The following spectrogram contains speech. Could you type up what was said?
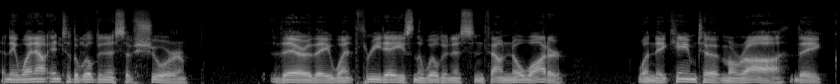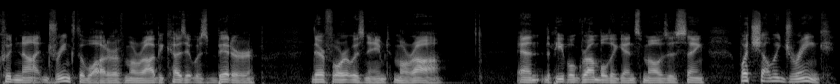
and they went out into the wilderness of Shur. There they went three days in the wilderness and found no water. When they came to Marah, they could not drink the water of Marah because it was bitter. Therefore it was named Marah. And the people grumbled against Moses, saying, What shall we drink?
